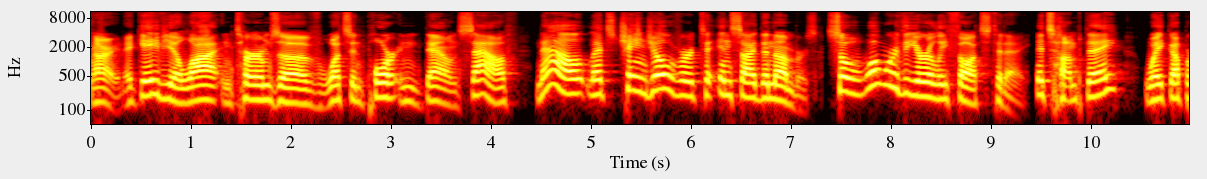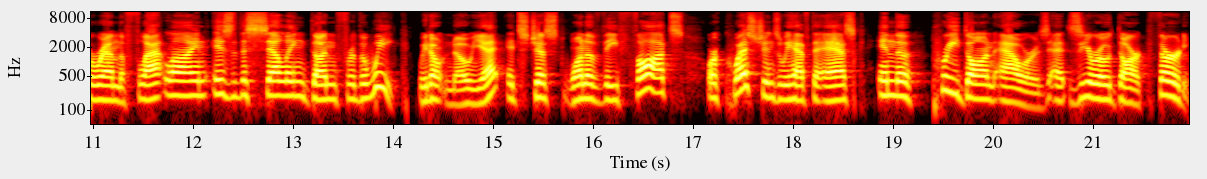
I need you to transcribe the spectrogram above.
All right, I gave you a lot in terms of what's important down south. Now, let's change over to inside the numbers. So, what were the early thoughts today? It's hump day wake up around the flat line? Is the selling done for the week? We don't know yet. It's just one of the thoughts or questions we have to ask in the pre dawn hours at zero dark 30.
